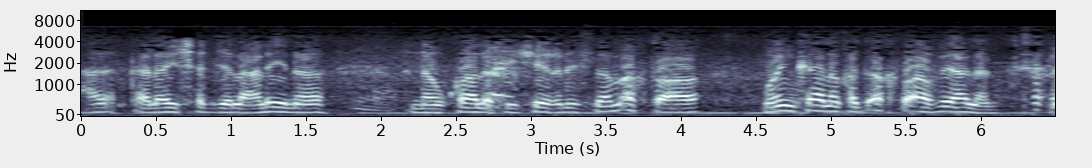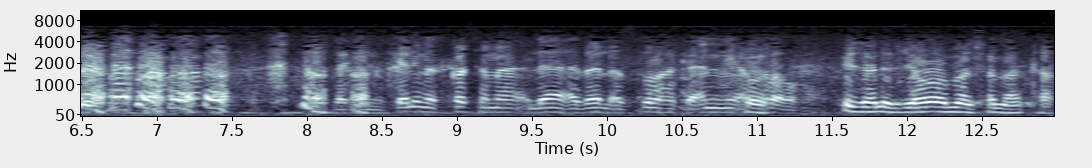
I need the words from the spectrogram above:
حتى لا يسجل علينا. أنه قال في شيخ الإسلام أخطأ وإن كان قد أخطأ فعلا. لكن كلمة قسم لا أزال أذكرها كأني أقرأها. إذا الجواب ما سمعته.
